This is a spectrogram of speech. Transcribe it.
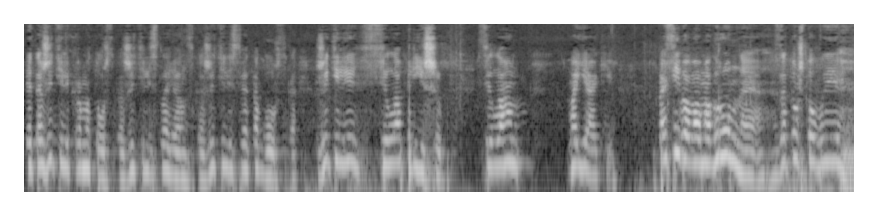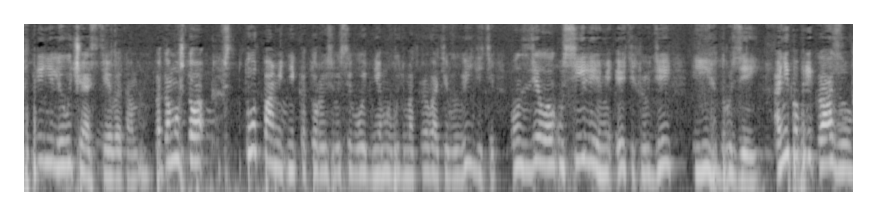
Это жители Краматорска, жители Славянска, жители Святогорска, жители села Пришиб, села Маяки. Спасибо вам огромное за то, что вы приняли участие в этом. Потому что тот памятник, который вы сегодня мы будем открывать и вы видите, он сделан усилиями этих людей и их друзей. Они по приказу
